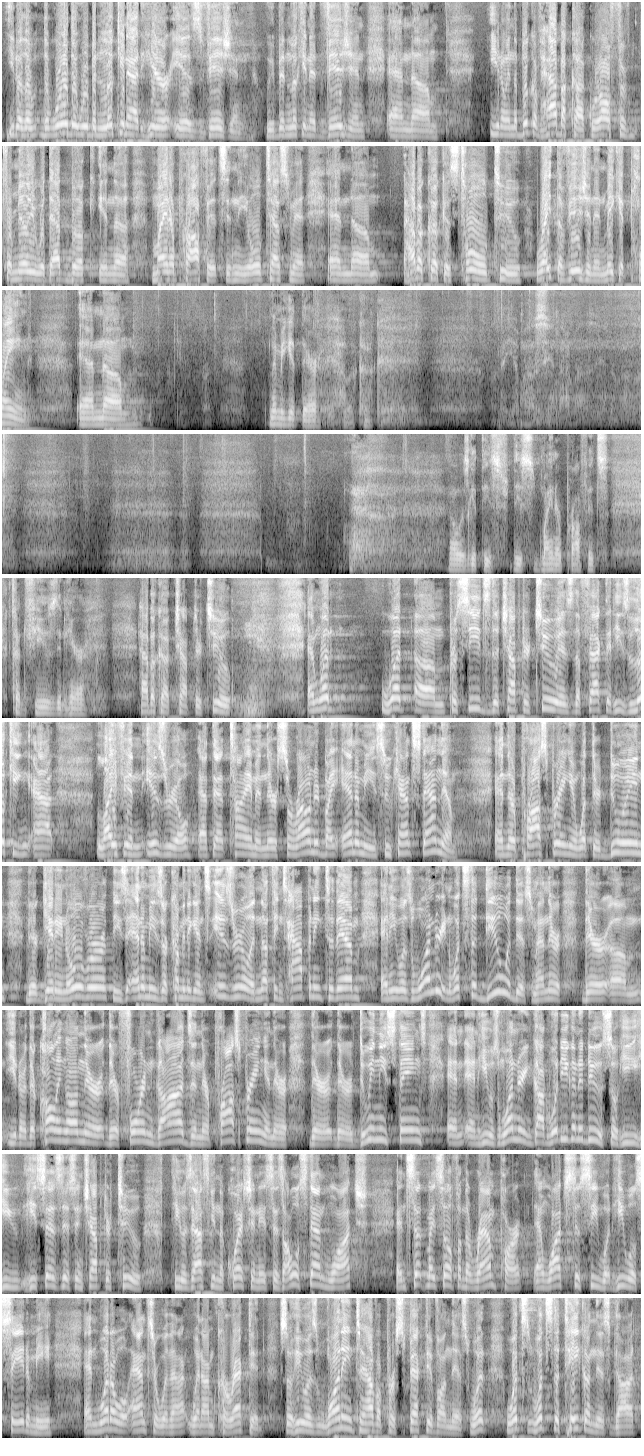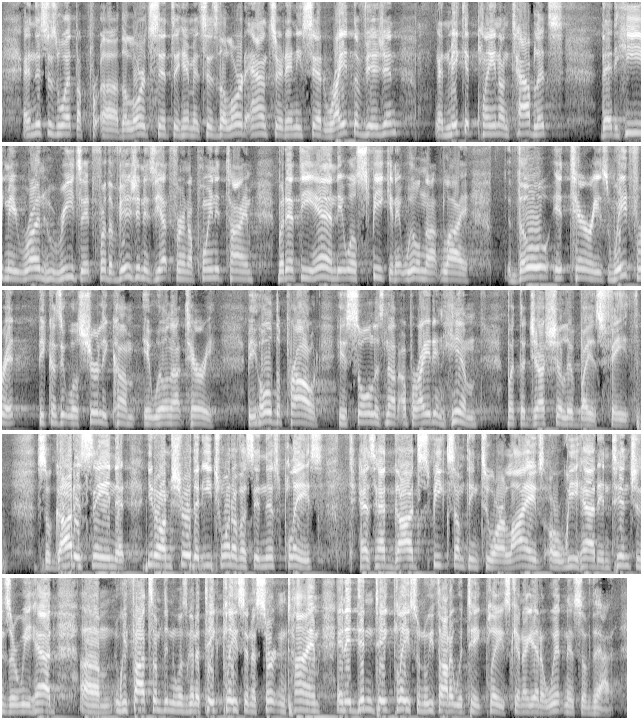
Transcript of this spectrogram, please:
you know, the, the word that we've been looking at here is vision. We've been looking at vision, and, um, you know, in the book of Habakkuk, we're all f- familiar with that book in the minor prophets in the Old Testament, and um, Habakkuk is told to write the vision and make it plain. And um, let me get there, Habakkuk. I always get these, these minor prophets confused in here. Habakkuk chapter 2. And what, what um, precedes the chapter 2 is the fact that he's looking at life in Israel at that time, and they're surrounded by enemies who can't stand them. And they're prospering in what they're doing, they're getting over. These enemies are coming against Israel, and nothing's happening to them. And he was wondering, what's the deal with this, man? They're, they're, um, you know, they're calling on their, their foreign gods, and they're prospering, and they're, they're, they're doing these things. And, and he was wondering, God, what are you going to do? So he, he, he says this in chapter 2. He was asking the question. He says, I will stand watch and set myself on the rampart and watch to see what he will say to me and what I will answer when, I, when I'm corrected. So he was wanting to have a perspective on this. What, what's, what's the take on this, God? And this is what the, uh, the Lord said to him. It says, The Lord answered and he said, Write the vision and make it plain on tablets that he may run who reads it, for the vision is yet for an appointed time, but at the end it will speak and it will not lie. Though it tarries, wait for it, because it will surely come, it will not tarry. Behold the proud, his soul is not upright in him, but the just shall live by his faith. So God is saying that, you know, I'm sure that each one of us in this place has had God speak something to our lives, or we had intentions, or we had, um, we thought something was going to take place in a certain time, and it didn't take place when we thought it would take place. Can I get a witness of that?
